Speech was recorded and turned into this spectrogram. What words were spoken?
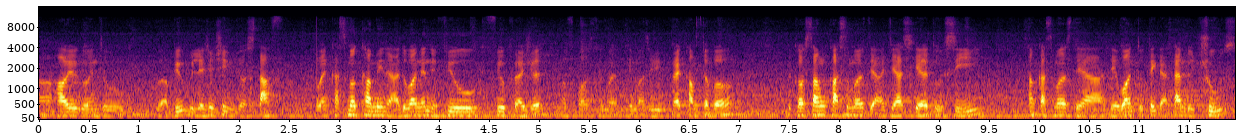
uh, how you're going to uh, build relationship with your staff, when customers come in, I don't want them to feel feel pressured. Of course, they must, they must be very comfortable because some customers they are just here to see. Some customers they are they want to take their time to choose.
